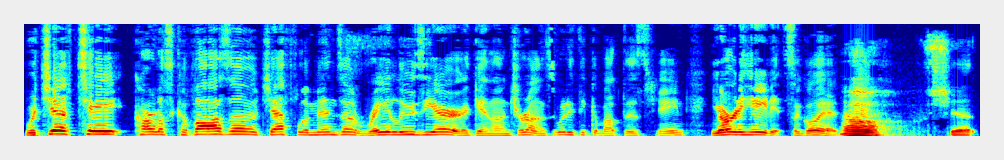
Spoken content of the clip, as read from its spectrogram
With Geoff Tate, Carlos Cavazo, Jeff Lomenzo, Ray Luzier again on drums. What do you think about this, Shane? You already hate it, so go ahead. Oh, shit.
